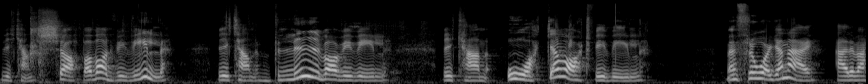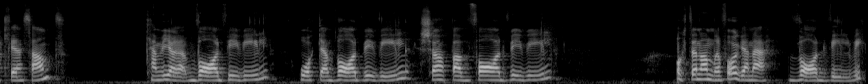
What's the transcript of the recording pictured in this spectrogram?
vi kan köpa vad vi vill. Vi kan bli vad vi vill. Vi kan åka vart vi vill. Men frågan är, är det verkligen sant? Kan vi göra vad vi vill, åka vad vi vill, köpa vad vi vill? Och den andra frågan är, vad vill vi?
